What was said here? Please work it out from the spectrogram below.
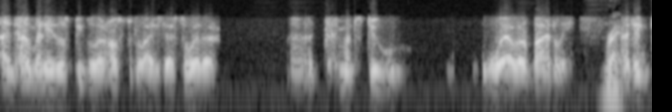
and how many of those people are hospitalised as to whether uh, governments do well or badly. Right. I think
